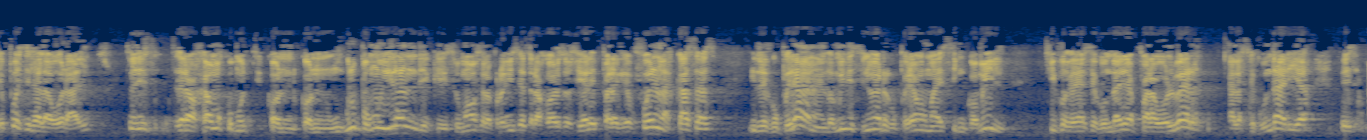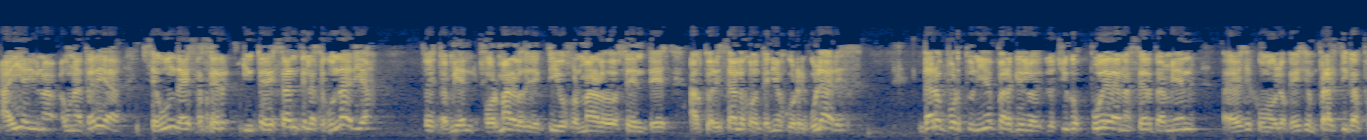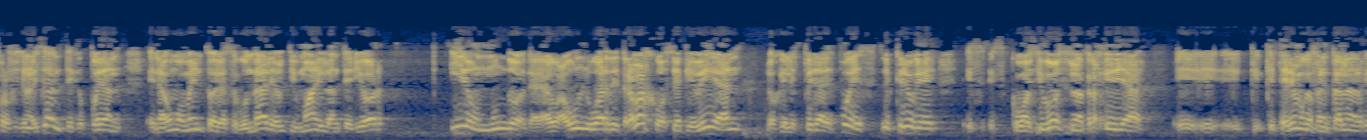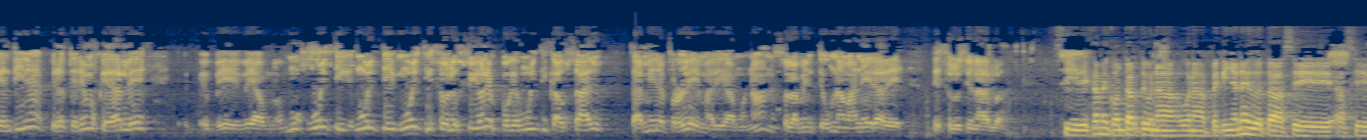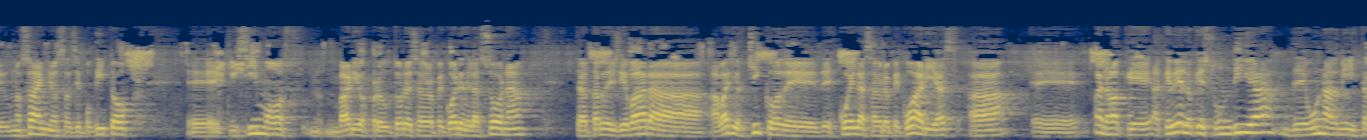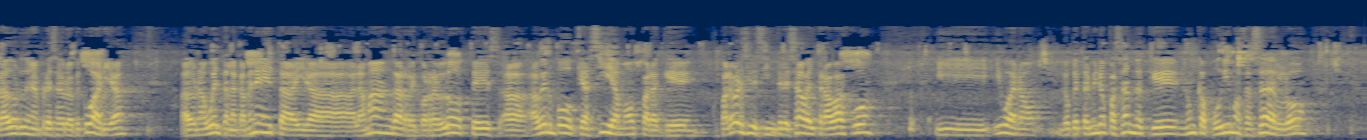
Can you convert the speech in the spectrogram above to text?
después es la laboral. Entonces trabajamos con, con un grupo muy grande que sumamos a la provincia de trabajadores sociales para que fueran las casas y recuperaran. En el 2019 recuperamos más de 5.000 chicos de la secundaria para volver a la secundaria. Entonces, ahí hay una, una tarea. Segunda es hacer interesante la secundaria, entonces también formar a los directivos, formar a los docentes, actualizar los contenidos curriculares, dar oportunidad para que los, chicos puedan hacer también, a veces como lo que dicen, prácticas profesionalizantes, que puedan en algún momento de la secundaria, último año y lo anterior, ir a un mundo, a un lugar de trabajo, o sea, que vean lo que les espera después. Entonces creo que, es, como si vos, es una tragedia eh, eh, que, tenemos que enfrentarla en Argentina, pero tenemos que darle eh, multi, multi, multi soluciones porque es multicausal también el problema, digamos, ¿no? No es solamente una manera de, solucionarlo. Sí, déjame contarte una, una, pequeña anécdota. Hace, hace unos años, hace poquito, eh, quisimos varios productores agropecuarios de la zona tratar de llevar a, varios chicos de, escuelas agropecuarias a, eh, bueno, a que, a que vean lo que es un día de un administrador de una empresa agropecuaria a dar una vuelta en la camioneta, a ir a, la manga, a recorrer lotes, a, ver un poco qué hacíamos para que, para ver si les interesaba el trabajo. Y, bueno, lo que terminó pasando es que nunca pudimos hacerlo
